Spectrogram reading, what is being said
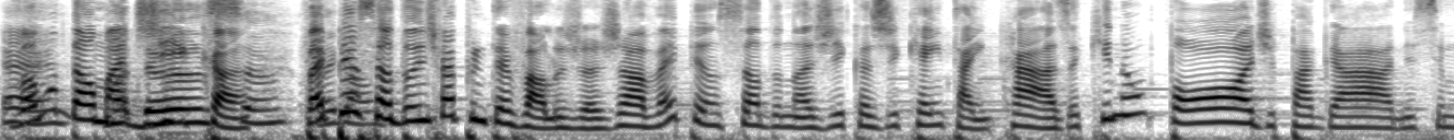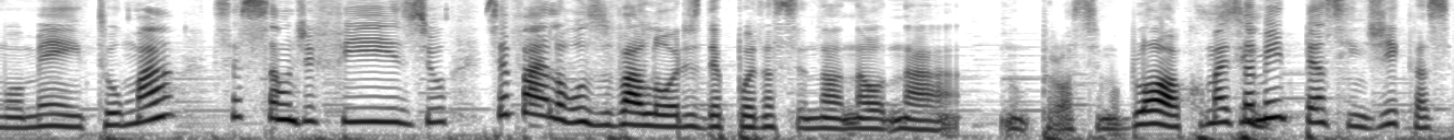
É, Vamos dar uma, uma dica. dança, vai legal. pensando, a gente vai pro intervalo já já, vai pensando nas dicas de quem tá em casa que não pode pagar nesse momento uma sessão de físio. Você vai lá os valores depois assim, na, na- na- no próximo bloco, mas Sim. também pensa em dicas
